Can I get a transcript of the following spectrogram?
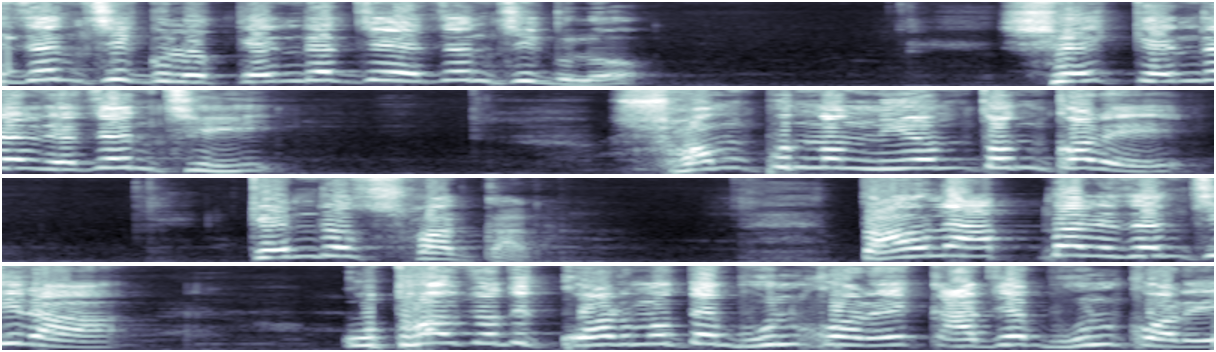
এজেন্সিগুলো, কেন্দ্রের যে এজেন্সিগুলো, সেই কেন্দ্রের এজেন্সি সম্পূর্ণ নিয়ন্ত্রণ করে কেন্দ্র সরকার। তাহলে আপনার এজেন্সিরা কোথাও যদি কর্মতে ভুল করে, কাজে ভুল করে,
